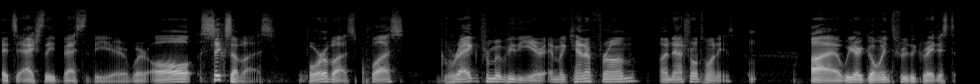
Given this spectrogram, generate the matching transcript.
it's actually Best of the Year, where all six of us, four of us, plus Greg from Movie of the Year and McKenna from Unnatural 20s, uh, we are going through the greatest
